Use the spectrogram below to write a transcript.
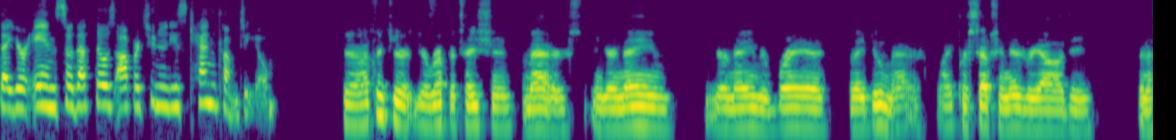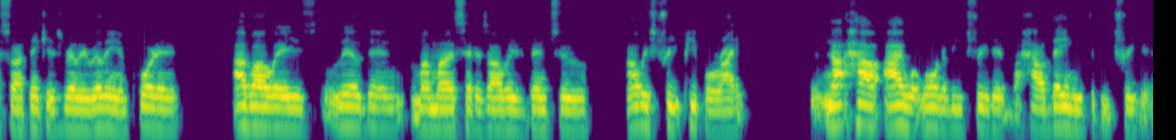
that you're in so that those opportunities can come to you. Yeah, I think your your reputation matters and your name, your name, your brand, they do matter. Like perception is reality. And so I think it's really, really important. I've always lived in my mindset has always been to always treat people right. Not how I would want to be treated, but how they need to be treated.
